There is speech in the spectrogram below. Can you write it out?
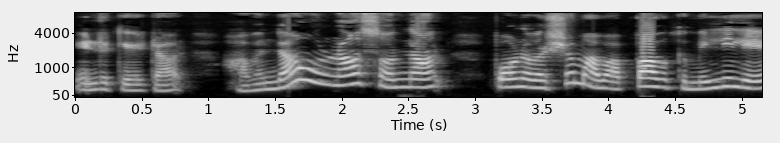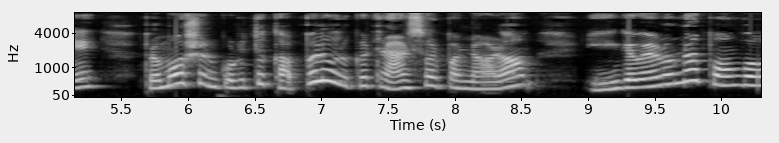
என்று கேட்டார். அவன்தான் ஒரு நாள் சொன்னான். போன வருஷம் அவ அப்பாவுக்கு மில்லிலே ப்ரமோஷன் கொடுத்து கப்பலூருக்கு டிரான்ஸ்ஃபர் பண்ணாலாம் நீங்கள் வேணும்னா போங்கோ.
